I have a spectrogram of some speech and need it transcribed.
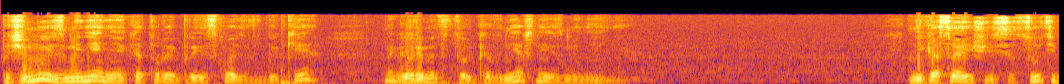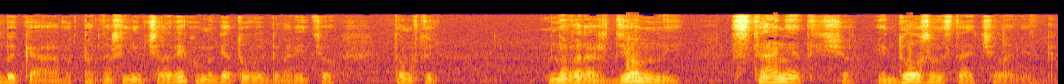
Почему изменения, которые происходят в быке, мы говорим, это только внешние изменения, не касающиеся сути быка, а вот по отношению к человеку мы готовы говорить о том, что новорожденный станет еще и должен стать человеком.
